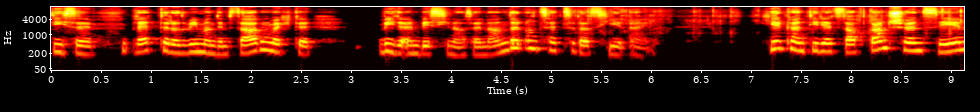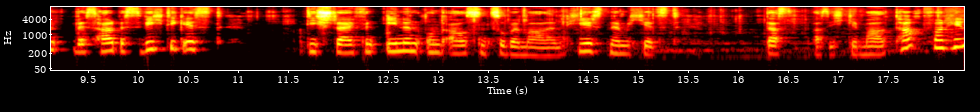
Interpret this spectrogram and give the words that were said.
diese Blätter oder wie man dem sagen möchte, wieder ein bisschen auseinander und setze das hier ein. Hier könnt ihr jetzt auch ganz schön sehen, weshalb es wichtig ist, die Streifen innen und außen zu bemalen. Hier ist nämlich jetzt das, was ich gemalt habe vorhin.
